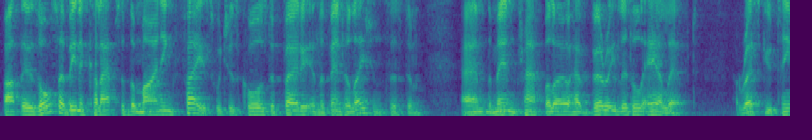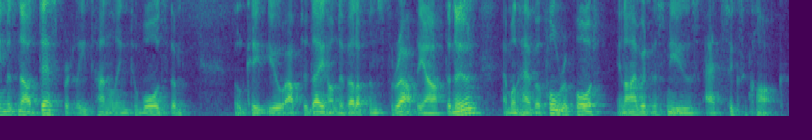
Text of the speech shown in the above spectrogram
But there's also been a collapse of the mining face, which has caused a failure in the ventilation system, and the men trapped below have very little air left. A rescue team is now desperately tunnelling towards them. We'll keep you up to date on developments throughout the afternoon, and we'll have a full report in Eyewitness News at 6 o'clock.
